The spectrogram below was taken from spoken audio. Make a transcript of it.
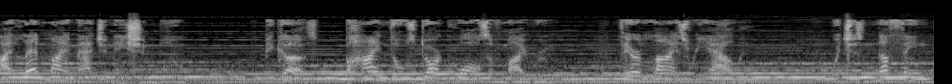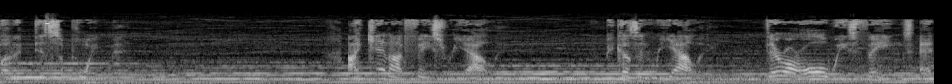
I let my imagination bloom because behind those dark walls of my room, there lies reality, which is nothing but a disappointment. I cannot face reality, because in reality, there are always things at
